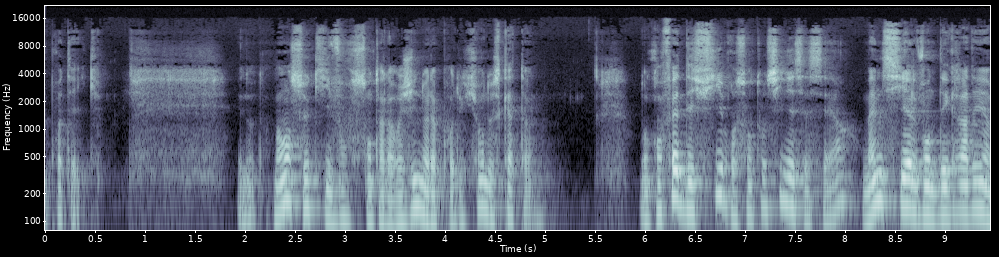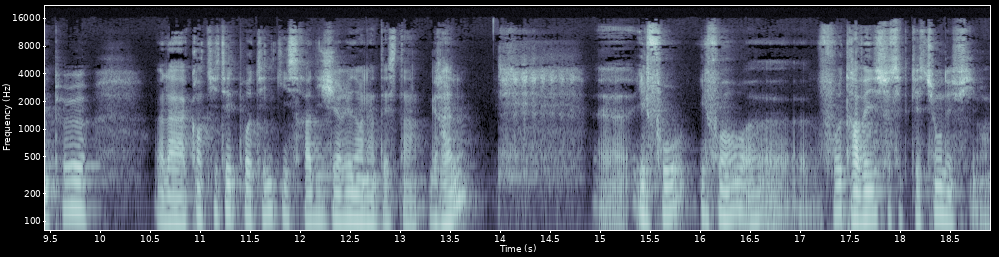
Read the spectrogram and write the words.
protéiques. Et notamment ceux qui sont à l'origine de la production de scatol. Donc en fait, des fibres sont aussi nécessaires, même si elles vont dégrader un peu la quantité de protéines qui sera digérée dans l'intestin grêle. Euh, il euh, faut travailler sur cette question des fibres.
